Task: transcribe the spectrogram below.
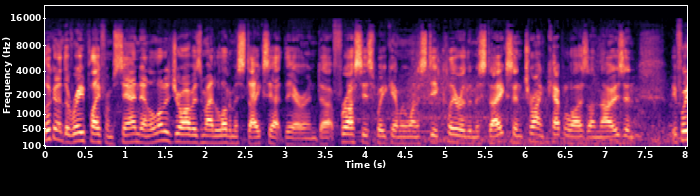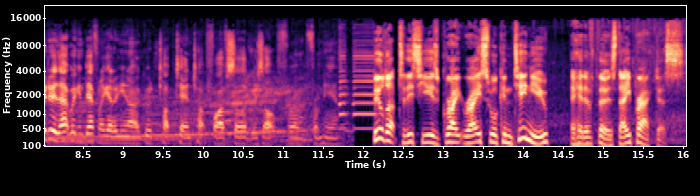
looking at the replay from Sandown, a lot of drivers made a lot of mistakes out there. And uh, for us this weekend, we want to steer clear of the mistakes and try and capitalise on those. And if we do that, we can definitely get a you know a good top 10, top 5 solid result from, from here. Build up to this year's great race will continue ahead of Thursday practice.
